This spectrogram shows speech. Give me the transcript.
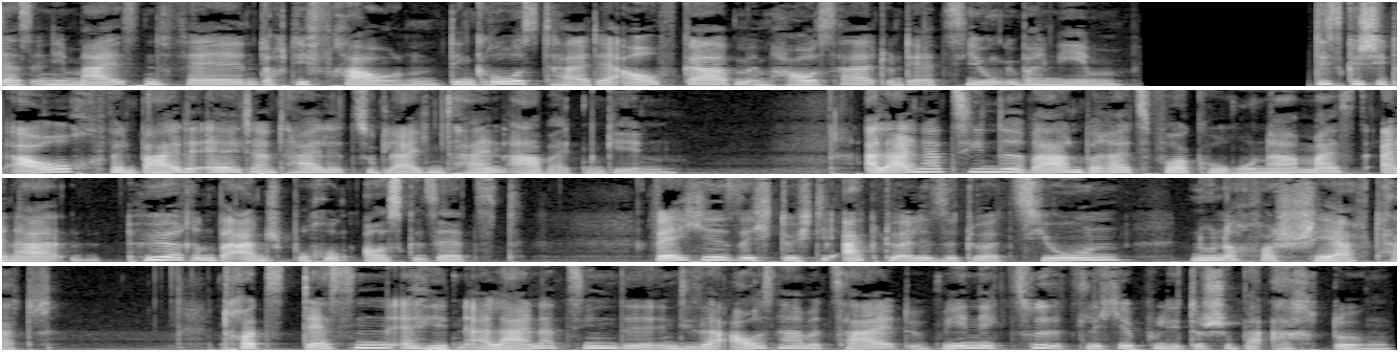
dass in den meisten Fällen doch die Frauen den Großteil der Aufgaben im Haushalt und der Erziehung übernehmen. Dies geschieht auch, wenn beide Elternteile zu gleichen Teilen arbeiten gehen. Alleinerziehende waren bereits vor Corona meist einer höheren Beanspruchung ausgesetzt, welche sich durch die aktuelle Situation nur noch verschärft hat. Trotz dessen erhielten Alleinerziehende in dieser Ausnahmezeit wenig zusätzliche politische Beachtung.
